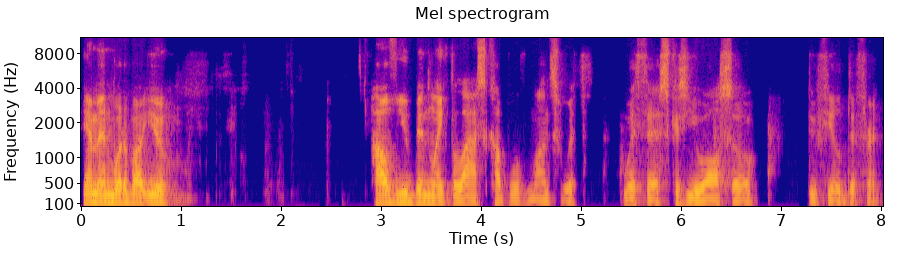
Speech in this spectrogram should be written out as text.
yeah, man, what about you? how have you been like the last couple of months with with this? Because you also do feel different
